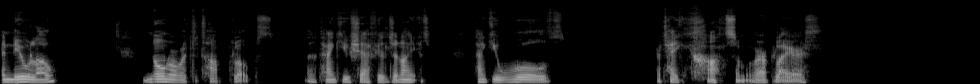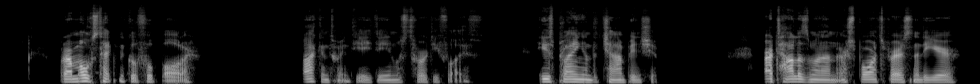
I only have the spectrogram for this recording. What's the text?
A new low. None were with the top clubs. Now, thank you, Sheffield United. Thank you, Wolves, for taking on some of our players. But our most technical footballer back in 2018 was 35. He was playing in the Championship. Our talisman, our sports person of the year,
